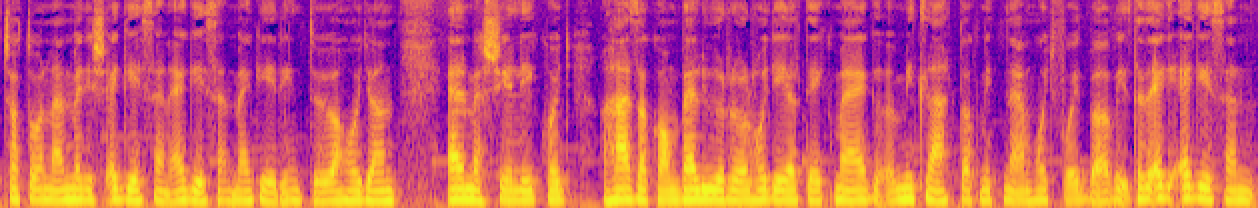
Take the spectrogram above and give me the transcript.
csatornán megy, és egészen, egészen megérintő, ahogyan elmesélik, hogy a házakon belülről hogy élték meg, mit láttak, mit nem, hogy folyt be a víz. Tehát egészen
